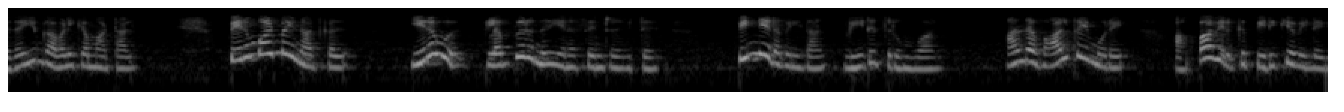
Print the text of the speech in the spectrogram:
எதையும் கவனிக்க மாட்டாள். பெரும்பான்மை நாட்கள். இரவு கிளப் இருந்து என சென்று விட்டு பின்னிரவில் தான் வீடு திரும்புவாள். அந்த வாழ்க்கை முறை அப்பாவிற்கு பிடிக்கவில்லை.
